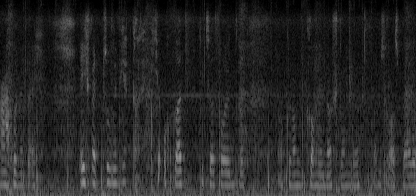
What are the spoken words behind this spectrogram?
Ach, holen wir gleich. Ich bin so verwirrt gerade. Ich habe auch gerade die zwei Folgen aufgenommen. Die kommen in einer Stunde. Habe ich raus beide.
